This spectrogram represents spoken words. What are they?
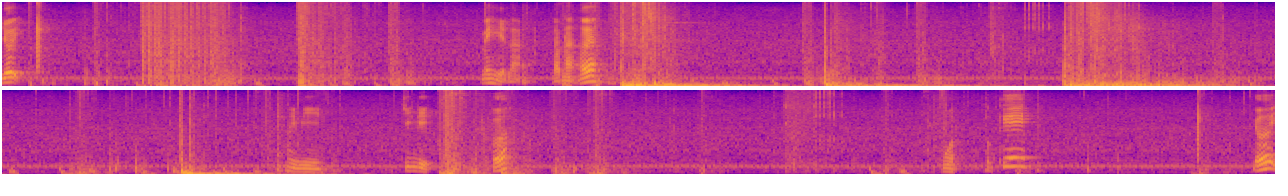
เย้ยไม่เห็นละรับนะเฮ้ย ไม่มี จริงดิเฮ้อหมด โอเคเอ้ย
